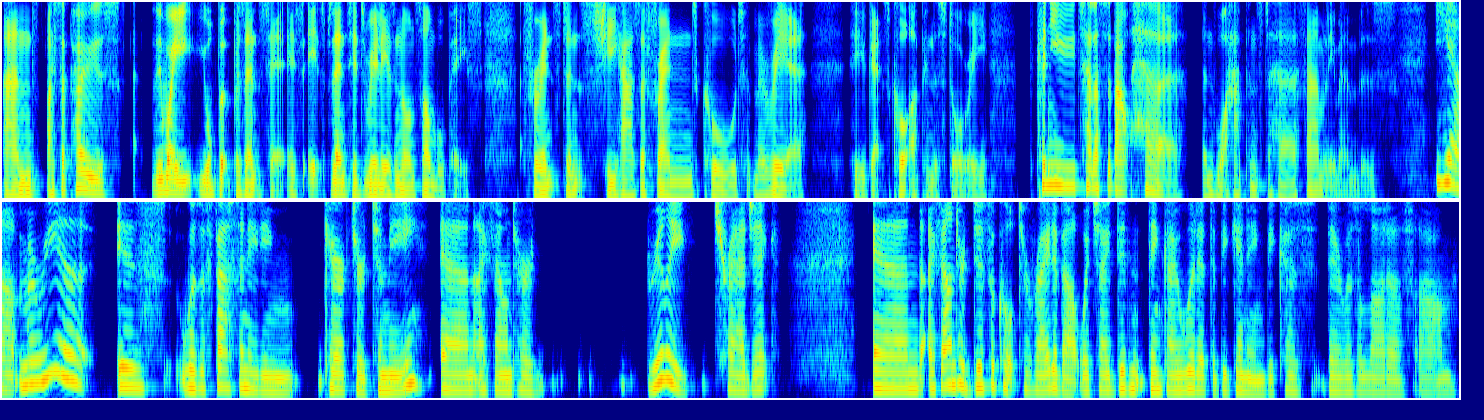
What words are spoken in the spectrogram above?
And I suppose the way your book presents it is it's presented really as an ensemble piece. For instance, she has a friend called Maria who gets caught up in the story. Can you tell us about her and what happens to her family members? Yeah, Maria is was a fascinating character to me and I found her really tragic and I found her difficult to write about, which I didn't think I would at the beginning because there was a lot of um,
